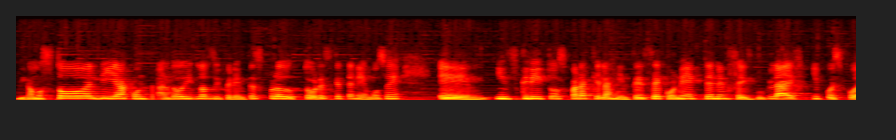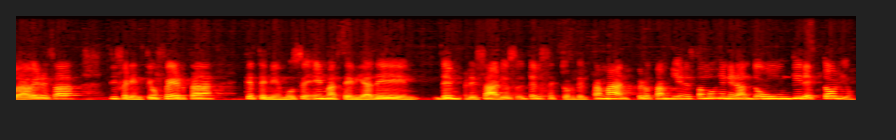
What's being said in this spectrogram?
digamos, todo el día contando los diferentes productores que tenemos eh, eh, inscritos para que la gente se conecte en el Facebook Live y pues pueda ver esa diferente oferta que tenemos en materia de, empresarios del sector del tamal, pero también estamos generando un directorio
